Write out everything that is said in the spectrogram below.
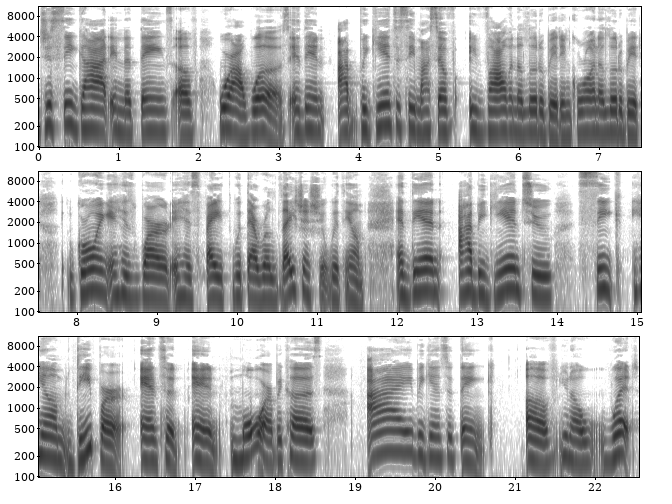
just see God in the things of where I was. And then I began to see myself evolving a little bit and growing a little bit, growing in his word and his faith with that relationship with him. And then I began to seek him deeper and to and more because I began to think of you know what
